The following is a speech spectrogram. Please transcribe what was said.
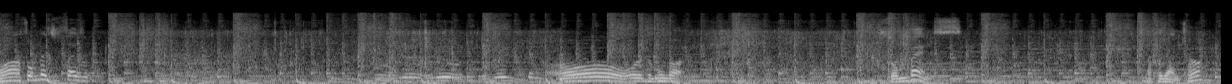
와 쏨뱅스 사이즈. 오 오늘 좀 뭔가 쏨뱅스 나쁘지 않죠?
